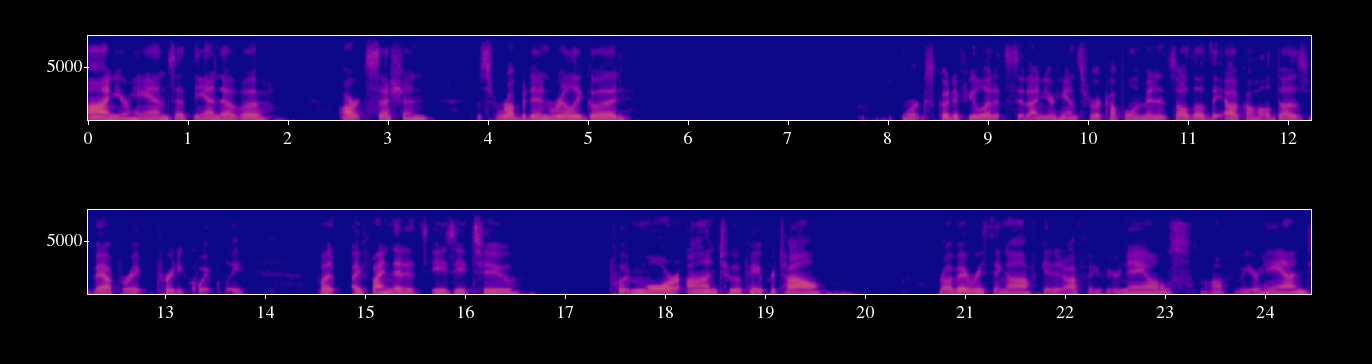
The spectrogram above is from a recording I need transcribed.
on your hands at the end of a art session. Just rub it in really good Works good if you let it sit on your hands for a couple of minutes, although the alcohol does evaporate pretty quickly. but I find that it's easy to put more onto a paper towel. Rub everything off, get it off of your nails, off of your hand,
